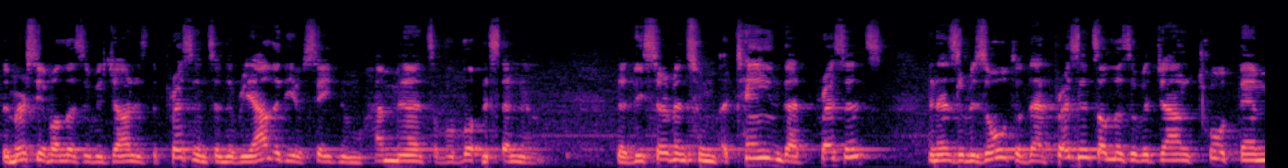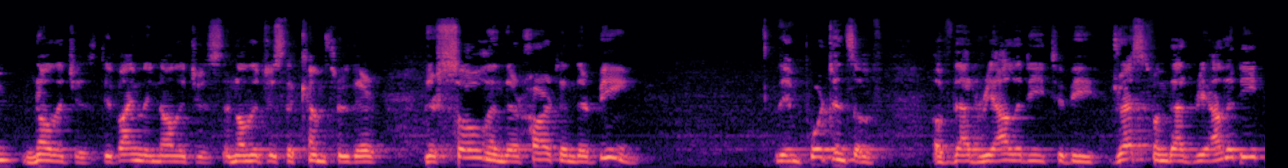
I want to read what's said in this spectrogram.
The mercy of Allah is the presence and the reality of Sayyidina Muhammad that these servants whom attain that presence and as a result of that presence Allah taught them knowledges, Divinely knowledges, the knowledges that come through their, their soul and their heart and their being. The importance of, of that reality to be dressed from that reality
